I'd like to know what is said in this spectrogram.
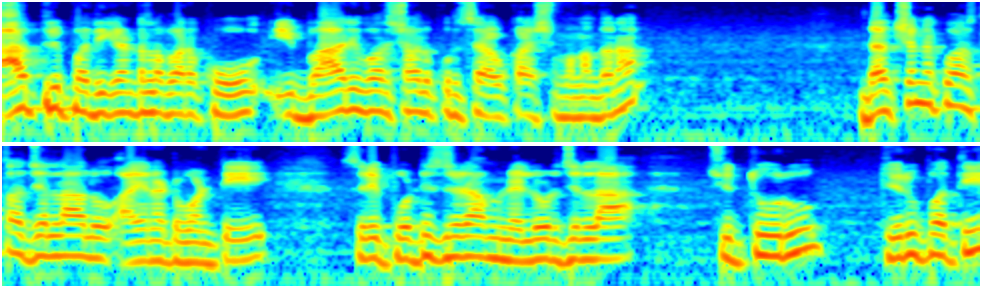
రాత్రి పది గంటల వరకు ఈ భారీ వర్షాలు కురిసే అవకాశం ఉన్నందున దక్షిణ కోస్తా జిల్లాలు అయినటువంటి శ్రీ పొట్టి శ్రీరామ్ నెల్లూరు జిల్లా చిత్తూరు తిరుపతి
